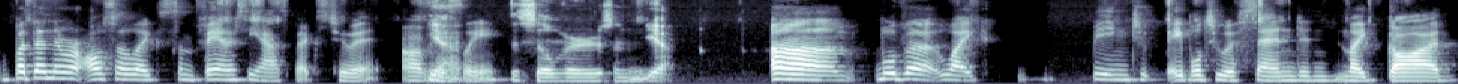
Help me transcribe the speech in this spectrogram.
but then there were also like some fantasy aspects to it obviously. yeah, the silvers and yeah. Um well the like being to able to ascend and like god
